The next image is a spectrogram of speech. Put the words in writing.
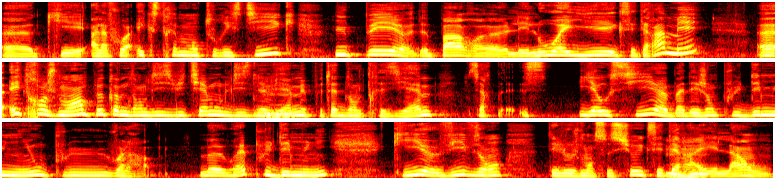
euh, qui est à la fois extrêmement touristique, huppé de par les loyers, etc. Mais étrangement, un peu comme dans le 18e ou le 19e, et peut-être dans le 13e, certes, il y a aussi bah, des gens plus démunis ou plus, voilà, euh, ouais, plus démunis qui euh, vivent dans des logements sociaux, etc. Et là, on,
